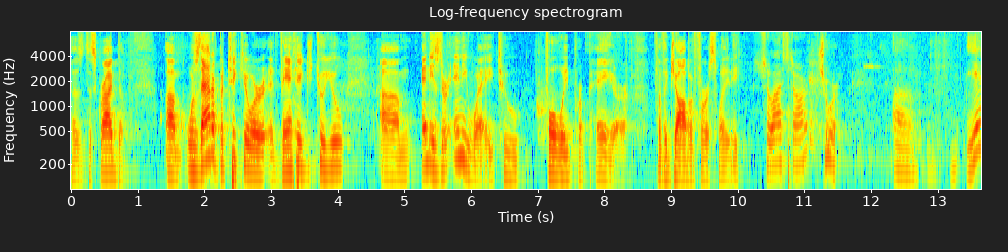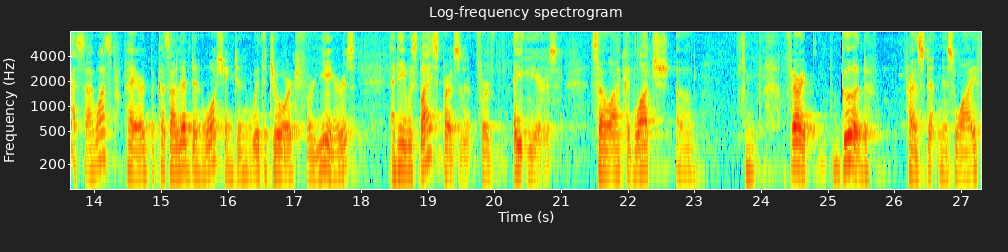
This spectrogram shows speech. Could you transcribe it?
has described them. Um, was that a particular advantage to you? Um, and is there any way to fully prepare for the job of First Lady? Shall I start? Sure. Yes, I was prepared because I lived in Washington with George for years, and he was vice president for eight years. So I could watch uh, some very good president and his wife.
